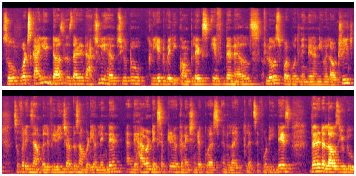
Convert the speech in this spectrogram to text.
So what Skylead does is that it actually helps you to create very complex if then else flows for both LinkedIn and email outreach. So for example if you reach out to somebody on LinkedIn and they haven't accepted your connection request in like let's say 14 days then it allows you to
